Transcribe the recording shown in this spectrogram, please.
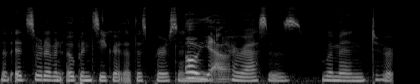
it's sort of an open secret that this person Oh, yeah. harasses women to.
